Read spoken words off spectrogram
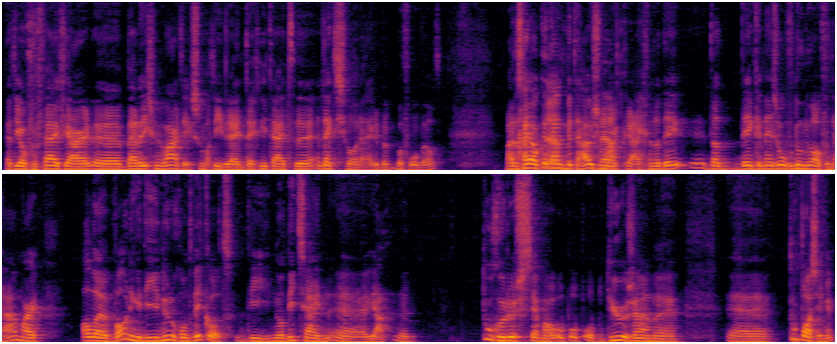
dat die over vijf jaar eh, bijna niks meer waard is. Omdat iedereen tegen die tijd eh, elektrisch wil rijden, bijvoorbeeld. Maar dat ga je ook uiteindelijk met de huizenmarkt krijgen. En dat, de- dat denken mensen onvoldoende over na. Maar alle woningen die je nu nog ontwikkelt, die nog niet zijn eh, ja, toegerust zeg maar, op, op, op duurzame eh, toepassingen,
